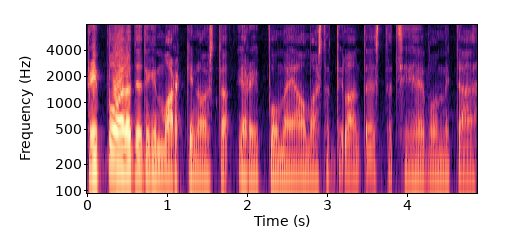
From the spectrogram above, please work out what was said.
riippuu aina tietenkin markkinoista ja riippuu meidän omasta tilanteesta, että siihen ei voi mitään,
